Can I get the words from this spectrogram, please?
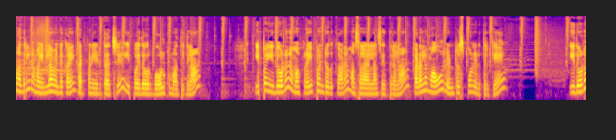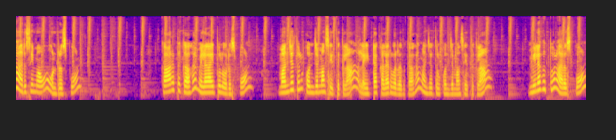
மாதிரி நம்ம எல்லா வெண்டைக்காயும் கட் பண்ணி எடுத்தாச்சு. இப்போ இதை ஒரு பவுலுக்கு மாற்றிக்கலாம் இப்போ இதோட நம்ம ஃப்ரை பண்ணுறதுக்கான மசாலா எல்லாம் சேர்த்துடலாம். கடலை மாவு ரெண்டரை ஸ்பூன் எடுத்திருக்கேன். இதோட அரிசி மாவு ஒன்றரை ஸ்பூன் காரத்துக்காக மிளகாய்த்தூள் ஒரு ஸ்பூன் மஞ்சத்தூள் கொஞ்சமாக சேர்த்துக்கலாம். லைட்டாக கலர் வர்றதுக்காக மஞ்சத்தூள் கொஞ்சமாக சேர்த்துக்கலாம். மிளகுத்தூள் அரை ஸ்பூன்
